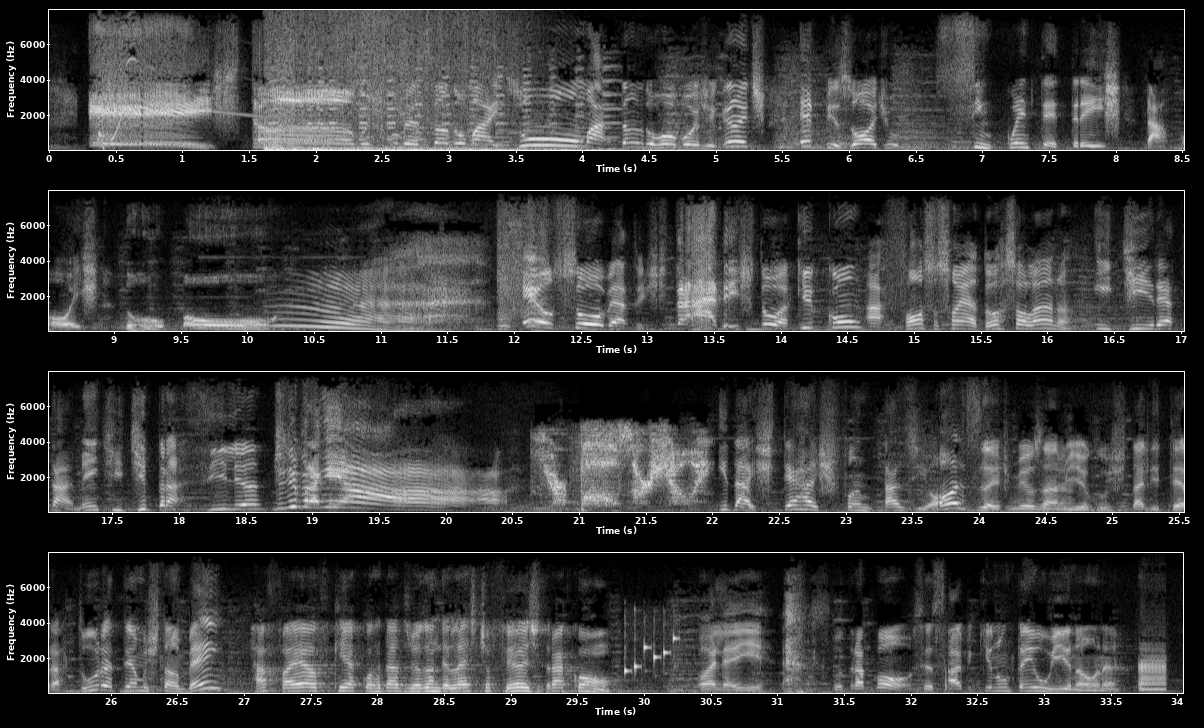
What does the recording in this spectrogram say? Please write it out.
Estamos começando mais um Matando Robô Gigante, episódio 53 da Voz do Robô. Eu sou o Beto Estrada e estou aqui com Afonso Sonhador Solano. e diretamente de Brasília Didi Braguinha! e das terras fantasiosas, meus amigos, da literatura temos também Rafael, fiquei acordado jogando The Last of Us, Dracon. Olha aí. o Dracon. Você sabe que não tem o I não, né?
